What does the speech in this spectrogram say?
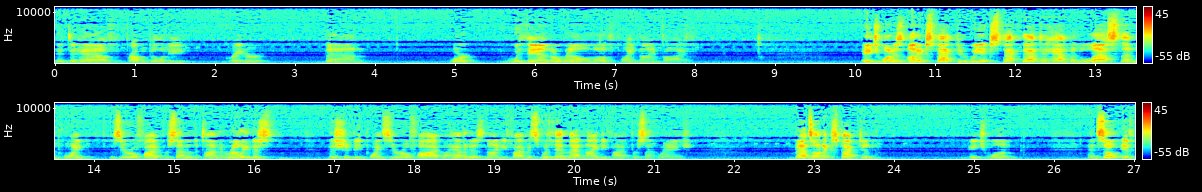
it to have probability greater than or within the realm of 0.95. H1 is unexpected. We expect that to happen less than 0.05% of the time. And really, this, this should be 0.05. I have it as 95. It's within that 95% range. That's unexpected, H1. And so if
